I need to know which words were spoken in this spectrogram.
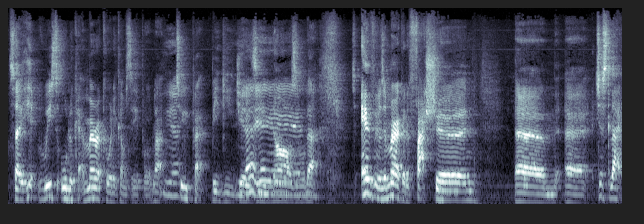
So hip, we used to all look at America when it comes to hip hop, like Yeah. Tupac, Biggie, Jay Z, Yeah, yeah, yeah, Nas, yeah, and all that. So everything was America. The fashion, um, uh, just like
